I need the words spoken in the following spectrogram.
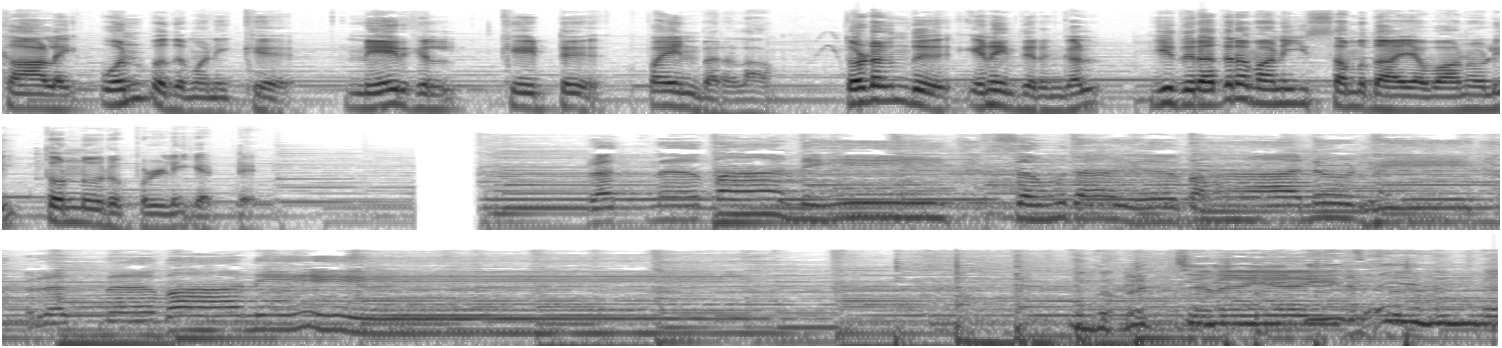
காலை ஒன்பது மணிக்கு நேர்கள் கேட்டு பயன்பெறலாம். தொடர்ந்து இணைந்திருங்கள். இது ரத்னவாணி சமுதாய வானொலி தொண்ணூறு புள்ளி எட்டு. ரத்னவாணி சமுதாய வானொலி ரத்னவாணி. உங்க பிரச்சனைய இது சொல்லுங்க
